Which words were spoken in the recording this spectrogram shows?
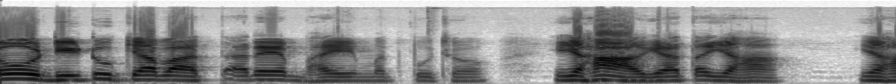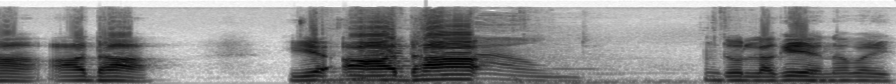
ओ डी टू क्या बात? अरे भाई, मत पूछो। यहाँ आ गया था, यहाँ। यहाँ, आधा। ये आधा जो लगे है ना भाई।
